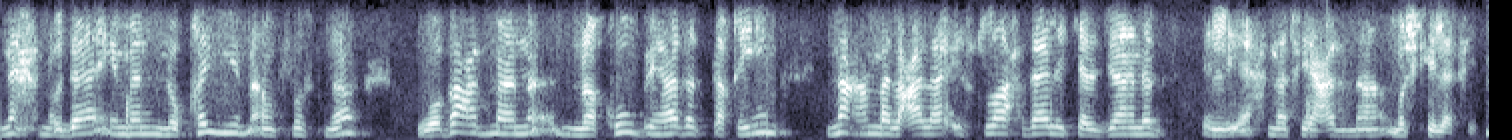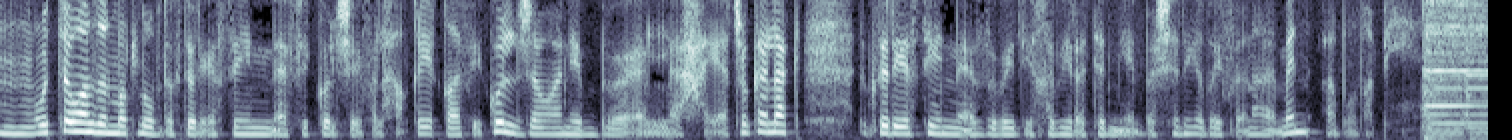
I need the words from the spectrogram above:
نحن دائما نقيم أنفسنا وبعد ما نقوم بهذا التقييم نعمل على إصلاح ذلك الجانب اللي إحنا في عندنا مشكلة فيه. والتوازن مطلوب دكتور ياسين في كل شيء في الحقيقة في كل جوانب الحياة. شكرا لك دكتور ياسين الزبيدي خبير التنمية البشرية ضيفنا من أبو ظبي.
